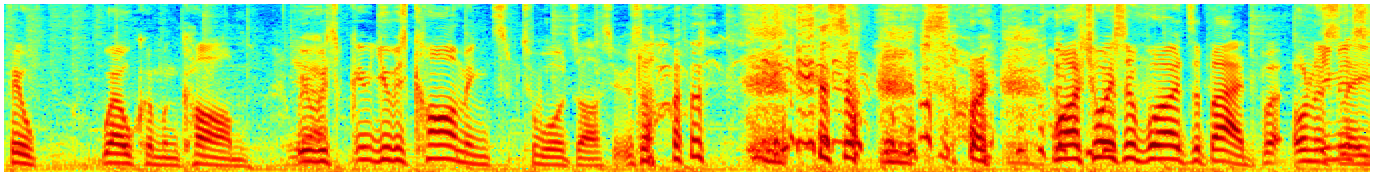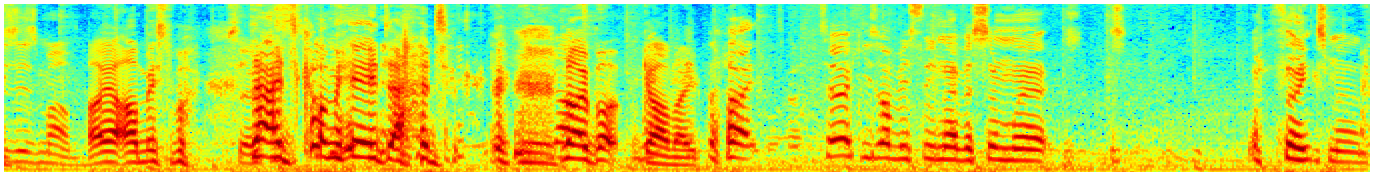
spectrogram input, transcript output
feel welcome and calm. We was you was calming t- towards us. It was like sorry, sorry, my choice of words are bad, but He honestly, misses his mum. I, I miss my So- dad. Come here, dad. no, but go on, mate. Right, Turkey's obviously never somewhere. Thanks, man.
